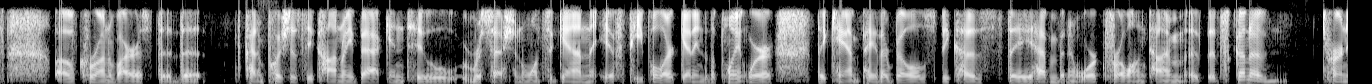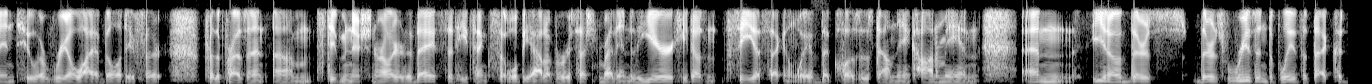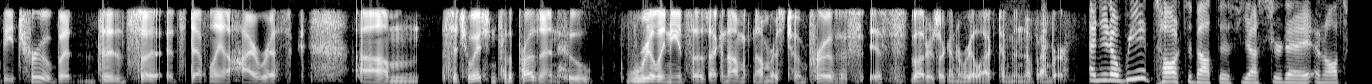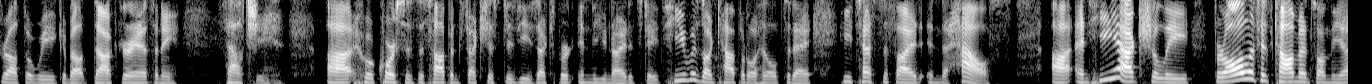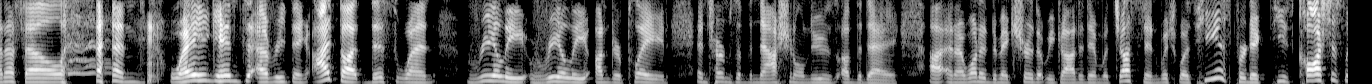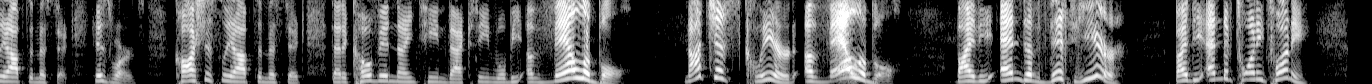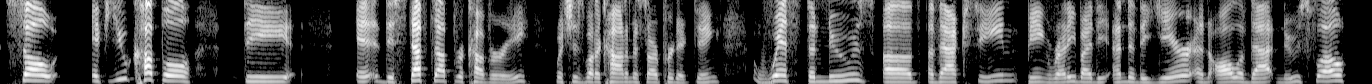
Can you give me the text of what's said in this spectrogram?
of coronavirus that, that kind of pushes the economy back into recession once again. If people are getting to the point where they can't pay their bills because they haven't been at work for a long time, it's going to turn into a real liability for for the president. Um, Steve Mnuchin earlier today said he thinks that we'll be out of a recession by the end of the year. He doesn't see a second wave that closes down the economy, and and you know there's there's reason to believe that that could be true, but it's a, it's definitely a high risk um, situation for the president who really needs those economic numbers to improve if, if voters are going to reelect him in November. And you know, we had talked about this yesterday and all throughout the week about Dr. Anthony Fauci. Uh, who, of course, is the top infectious disease expert in the United States. He was on Capitol Hill today. He testified in the House. Uh, and he actually, for all of his comments on the NFL and weighing into everything, I thought this went really, really underplayed in terms of the national news of the day. Uh, and I wanted to make sure that we got it in with Justin, which was he is predict he's cautiously optimistic. His words, cautiously optimistic that a COVID nineteen vaccine will be available, not just cleared, available by the end of this year, by the end of 2020. So if you couple the eh, the stepped up recovery, which is what economists are predicting, with the news of a vaccine being ready by the end of the year and all of that news flow,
